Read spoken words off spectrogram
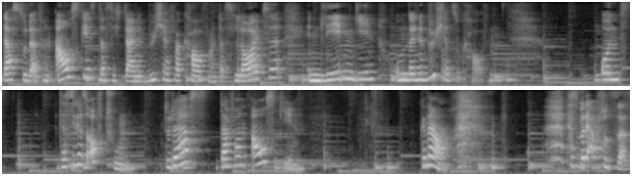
dass du davon ausgehst, dass sich deine Bücher verkaufen und dass Leute in Läden gehen, um deine Bücher zu kaufen. Und dass sie das oft tun. Du darfst davon ausgehen. Genau. Das war der Abschlusssatz.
